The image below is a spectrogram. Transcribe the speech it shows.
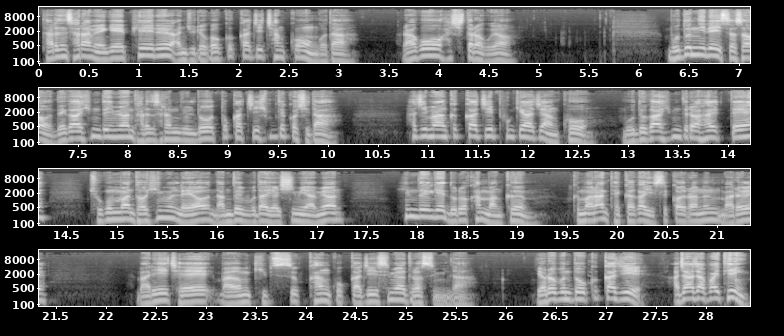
다른 사람에게 피해를 안 주려고 끝까지 참고 온 거다. 라고 하시더라고요. 모든 일에 있어서 내가 힘들면 다른 사람들도 똑같이 힘들 것이다. 하지만 끝까지 포기하지 않고 모두가 힘들어 할 때 조금만 더 힘을 내어 남들보다 열심히 하면 힘들게 노력한 만큼 그만한 대가가 있을 거라는 말을 말이 제 마음 깊숙한 곳까지 스며들었습니다. 여러분도 끝까지 아자아자 파이팅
